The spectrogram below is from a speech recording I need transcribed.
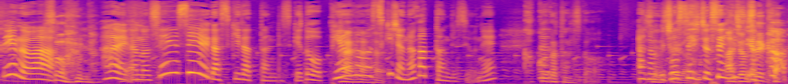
ていうのははいあの先生が好きだったんですけどピアノは好きじゃなかったんですよね。はいはいはい、かっこよかったんですか？あの女性女性ですよ。女性か。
